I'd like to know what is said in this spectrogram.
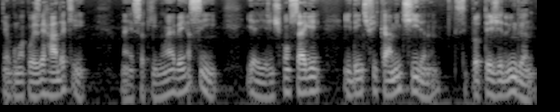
tem alguma coisa errada aqui. Né? Isso aqui não é bem assim. E aí a gente consegue identificar a mentira, né? se proteger do engano.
